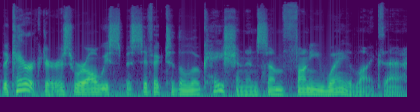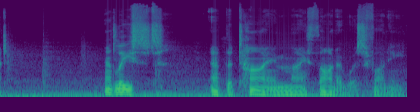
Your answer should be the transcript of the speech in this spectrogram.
The characters were always specific to the location in some funny way like that. At least, at the time, I thought it was funny.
